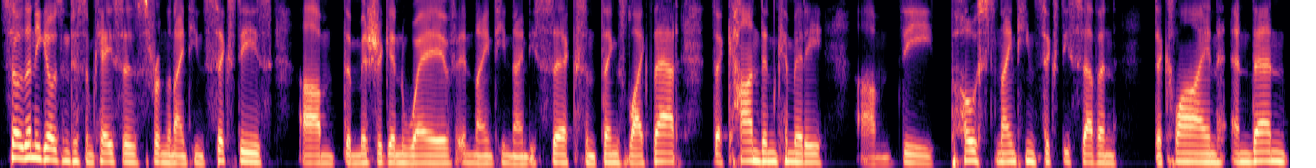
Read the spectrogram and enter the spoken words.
So then he goes into some cases from the 1960s, um, the Michigan wave in 1996, and things like that, the Condon Committee, um, the post 1967 decline, and then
